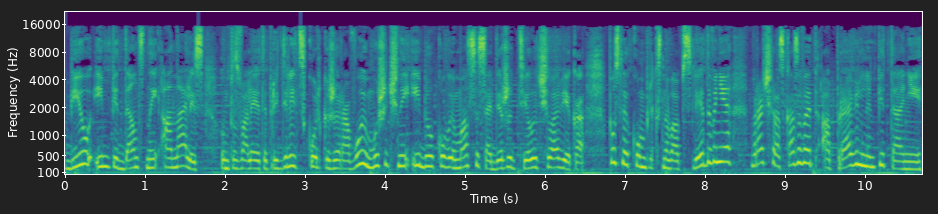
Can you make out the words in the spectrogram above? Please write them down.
биоимпедансный анализ. Он позволяет определить, сколько жировой, мышечной и белковой массы содержит тело человека. После комплексного обследования врач рассказывает о правильном питании.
